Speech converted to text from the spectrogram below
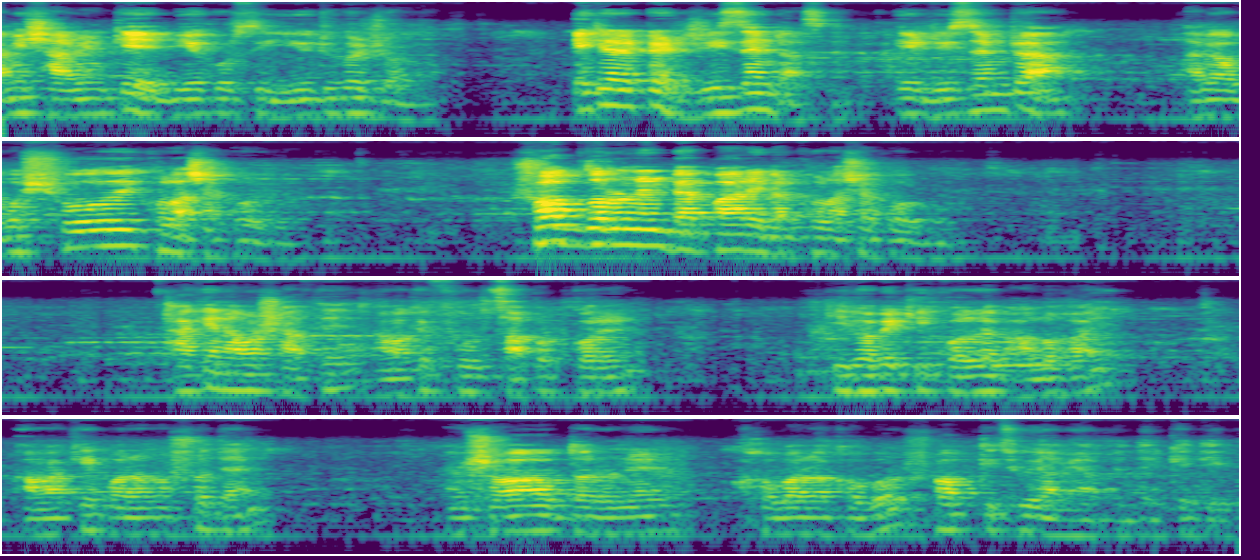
আমি শারমিনকে বিয়ে করছি ইউটিউবের জন্য। এটার একটা রিজেন্ট আছে। এই রিজেন্টটা আমি অবশ্যই খোলাসা করব। সব ধরনের ব্যাপার এবার খোলাসা করব। থাকেন আমার সাথে, আমাকে ফুল সাপোর্ট করেন। কীভাবে কি করলে ভালো হয়, আমাকে পরামর্শ দেন। আমি সব ধরনের খবরাখবর সব কিছুই আমি আপনাদেরকে দিব।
